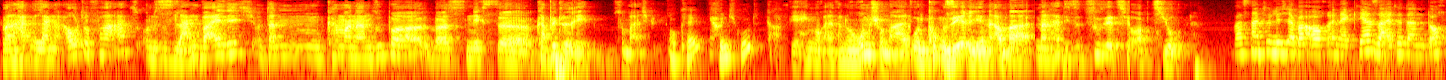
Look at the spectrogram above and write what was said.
man hat eine lange Autofahrt und es ist langweilig und dann kann man dann super über das nächste Kapitel reden, zum Beispiel. Okay, ja. finde ich gut. Ja, wir hängen auch einfach nur rum schon mal und gucken Serien, aber man hat diese zusätzliche Option. Was natürlich aber auch in der Kehrseite dann doch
